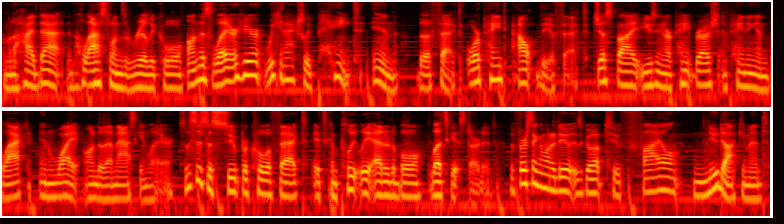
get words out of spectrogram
I'm gonna hide that, and the last one's really cool. On this layer here, we can actually paint in the effect or paint out the effect just by using our paintbrush and painting in black and white onto that masking layer. So this is a super cool effect. It's completely editable. Let's get started. The first thing I want to do is go up to File, New Document,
